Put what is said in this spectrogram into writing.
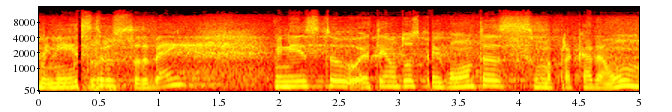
ministros, tudo bem? Ministro, eu tenho duas perguntas, uma para cada um.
